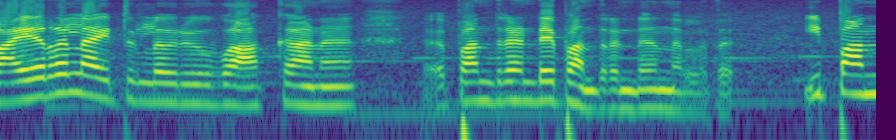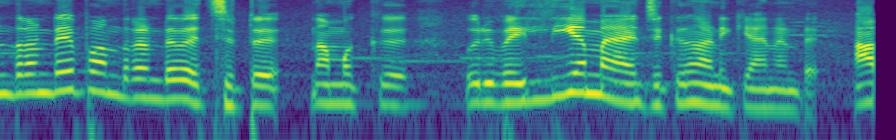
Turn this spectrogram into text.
വൈറലായിട്ടുള്ള ഒരു വാക്കാണ് പന്ത്രണ്ട് പന്ത്രണ്ട് എന്നുള്ളത്. ഈ പന്ത്രണ്ട് പന്ത്രണ്ട് വെച്ചിട്ട് നമുക്ക് ഒരു വലിയ മാജിക്ക് കാണിക്കാനുണ്ട്. ആ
